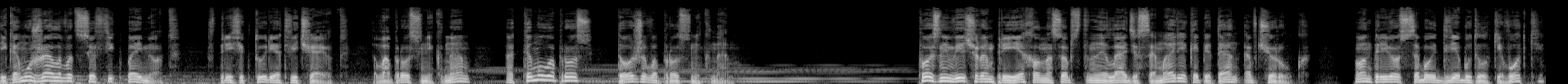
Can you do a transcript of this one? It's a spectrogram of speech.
и кому жаловаться фиг поймет. В префектуре отвечают «вопрос не к нам», а к кому вопрос тоже вопрос не к нам. Поздним вечером приехал на собственной ладе Самаре капитан Овчарук. Он привез с собой две бутылки водки,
